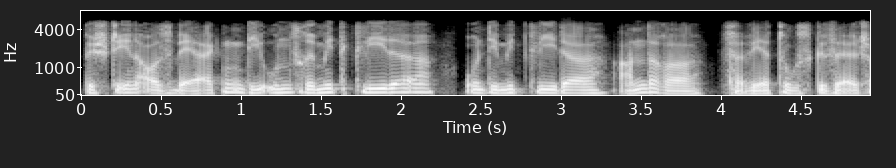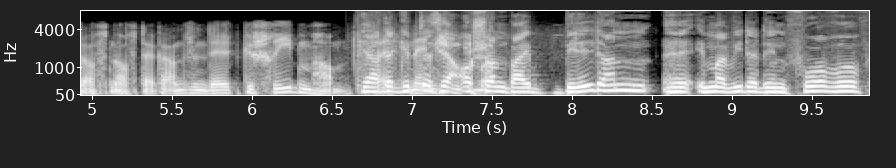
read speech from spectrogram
bestehen aus Werken, die unsere Mitglieder und die Mitglieder anderer Verwertungsgesellschaften auf der ganzen Welt geschrieben haben. Ja, da gibt Menschen es ja auch schon bei Bildern äh, immer wieder den Vorwurf,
